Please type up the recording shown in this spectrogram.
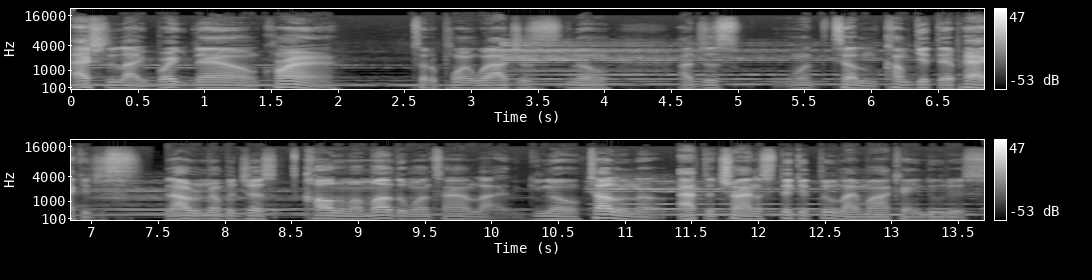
actually like break down crying to the point where I just, you know, I just want to tell them come get their packages. And I remember just calling my mother one time, like, you know, telling her after trying to stick it through, like, Ma, I can't do this.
